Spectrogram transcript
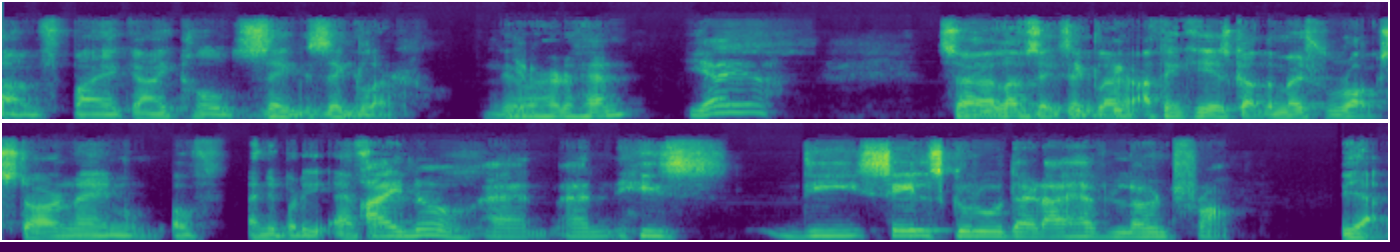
love by a guy called zig ziglar have you Yeah. ever heard of him yeah, yeah. so i love zig ziglar i think he has got the most rock star name of anybody ever I know, and and he's the sales guru that I have learned from. Yeah.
